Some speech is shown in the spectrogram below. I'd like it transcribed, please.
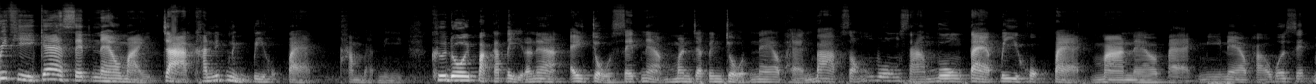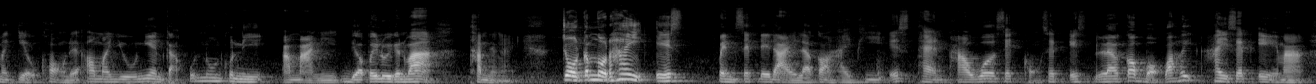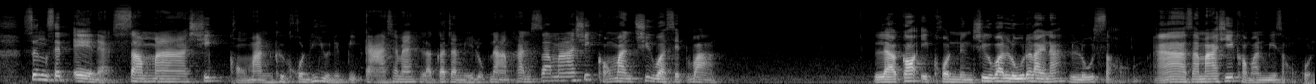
วิธีแก้เซตแนวใหม่จากคณิต1ปี 68ทำแบบนี้ คือโดยปกติแล้วเนี่ยไอโจทย์เซตเนี่ยมันจะเป็นโจทย์แนวแผนบาป2วง 3 วง แต่ปี 68 มาแนวแปลกมีแนว power set มาเกี่ยวข้องเดี๋ยวเอามายูเนียนกับคนนู้นคนนี้ประมาณนี้ เดี๋ยวไปลุยกันว่าทำยังไง โจทย์กำหนดให้ S เป็นเซตใดๆ แล้วก็ให้ PS แทน power set ของเซต S แล้วก็บอกว่าเฮ้ยให้เซต A มา ซึ่งเซต A เนี่ยสมาชิกของมันคือคนที่อยู่ในปีกาใช่ไหมแล้วก็จะมีลูกน้ำคันสมาชิกของมันชื่อว่าเซตว่างแล้วก็อีกคนหนึ่งชื่อว่ารู้อะไรนะรู้สองอ่าสมาชิกของมันมี 2 คน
